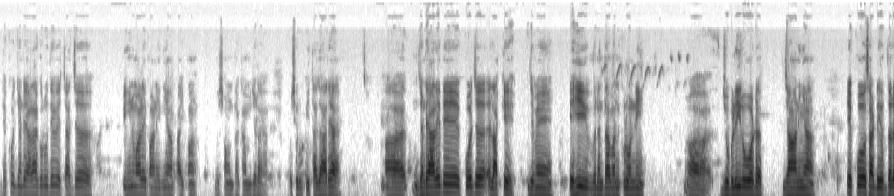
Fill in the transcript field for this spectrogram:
ਦੇਖੋ, ਜੰਡਿਆਲਾ ਗੁਰੂ ਦੇ ਵਿੱਚ ਅੱਜ ਪੀਣ ਵਾਲੇ ਪਾਣੀ ਦੀਆਂ ਪਾਈਪਾਂ ਵਿਛਾਉਣ ਦਾ ਕੰਮ ਜਿਹੜਾ ਉਹ ਸ਼ੁਰੂ ਕੀਤਾ ਜਾ ਰਿਹਾ ਹੈ। ਜੰਡਿਆਲੇ ਦੇ ਕੁਝ ਇਲਾਕੇ ਜਿਵੇਂ ਇਹੀ ਵਰਿੰਦਾਵਨ ਕਲੋਨੀ ਜੁਬਲੀ ਰੋਡ ਜਾਨੀਆਂ ਇੱਕ ਉਹ ਸਾਡੇ ਉਧਰ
